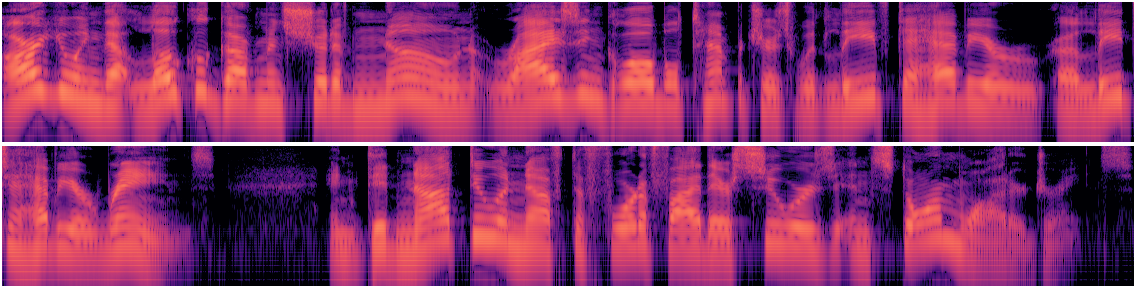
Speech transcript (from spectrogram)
arguing that local governments should have known rising global temperatures would lead to heavier, uh, lead to heavier rains and did not do enough to fortify their sewers and stormwater drains.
